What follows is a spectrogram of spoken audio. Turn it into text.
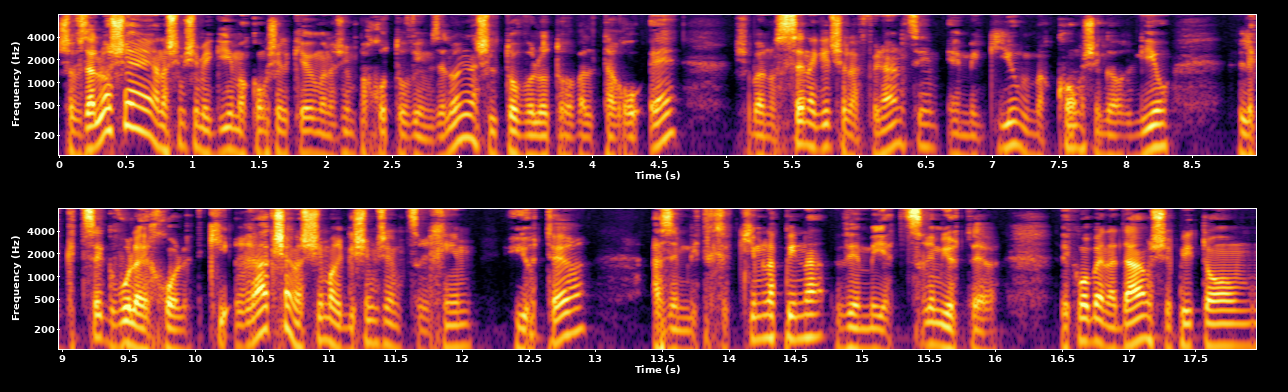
עכשיו, זה לא שאנשים שמגיעים ממקום של כאב הם אנשים פחות טובים, זה לא עניין של טוב או לא טוב, אבל אתה רואה שבנושא נגיד של הפיננסים, הם הגיעו ממקום שכבר הגיעו לקצה גבול היכולת. כי רק כשאנשים מרגישים שהם צריכים יותר, אז הם נדחקים לפינה והם מייצרים יותר. זה כמו בן אדם שפתאום,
